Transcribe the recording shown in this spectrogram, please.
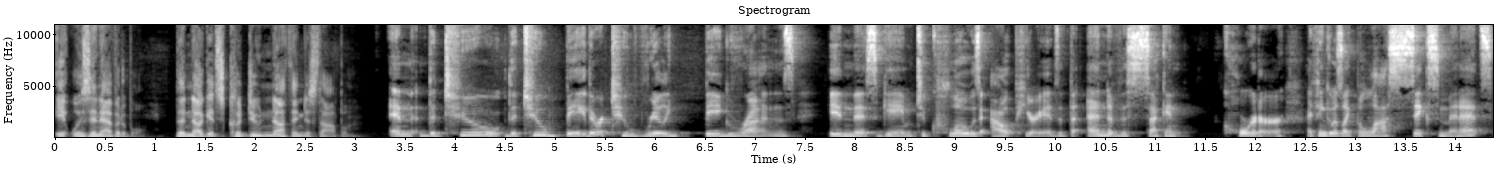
it was inevitable. The Nuggets could do nothing to stop them. And the two, the two big, there were two really big runs in this game to close out periods. At the end of the second quarter, I think it was like the last six minutes,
